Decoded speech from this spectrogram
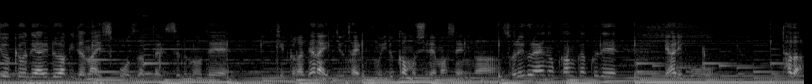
状況でやれるわけじゃないスポーツだったりするので結果が出ないっていうタイプもいるかもしれませんがそれぐらいの感覚でやはりこうただ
